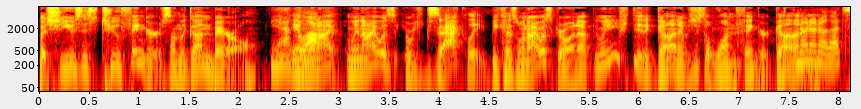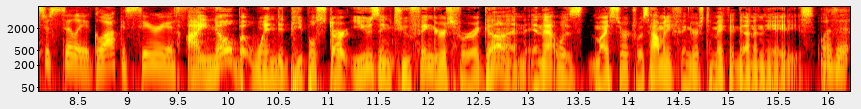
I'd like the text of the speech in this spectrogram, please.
But she uses two fingers on the gun barrel. Yeah, and when I when I was exactly because when I was growing up, when you did a gun, it was just a one finger gun. No, no, no, that's just silly. A Glock is serious. I know, but when did people start using two fingers for a gun? And that was my search was how many fingers to make a gun in the 80s. was it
